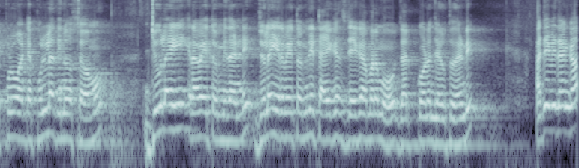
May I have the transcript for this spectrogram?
ఎప్పుడు అంటే పుల్ల దినోత్సవము జూలై ఇరవై తొమ్మిది అండి జూలై ఇరవై తొమ్మిది టైగర్స్ డేగా మనము జరుపుకోవడం జరుగుతుందండి. అదేవిధంగా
